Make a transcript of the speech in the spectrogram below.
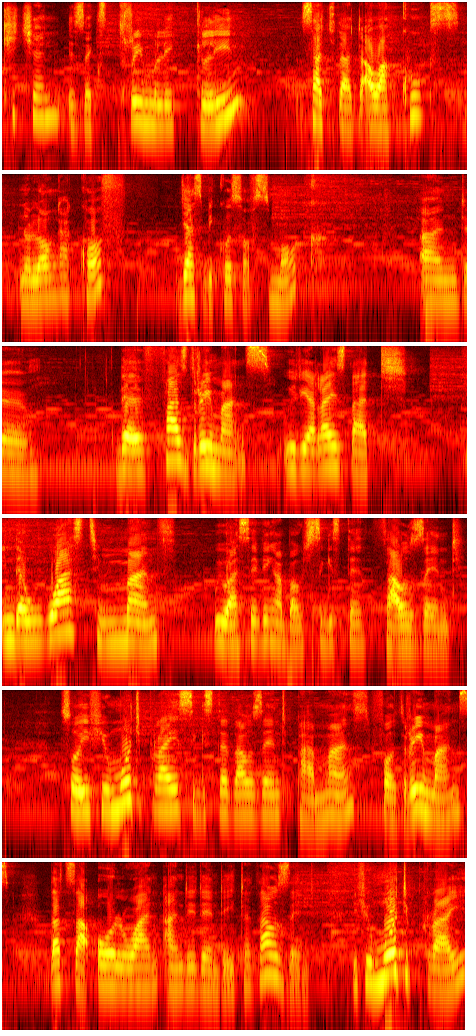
kitchen is extremely clean, such that our cooks no longer cough just because of smoke. And uh, the first three months, we realized that in the worst month, we were saving about 60,000. So if you multiply 60,000 per month for three months, that's all 180,000. If you multiply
